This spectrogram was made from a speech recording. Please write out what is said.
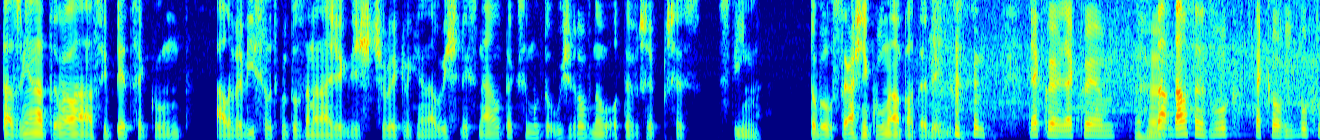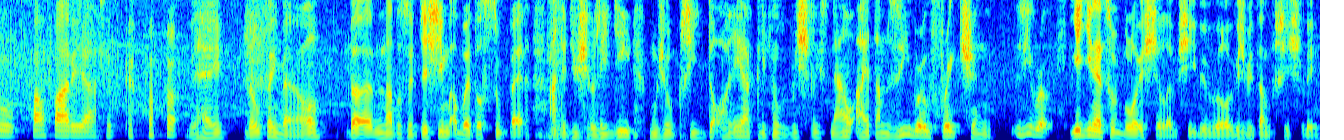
Ta změna trvala asi 5 sekund, ale ve výsledku to znamená, že když člověk klikne na wishlist now, tak se mu to už rovnou otevře přes Steam. To byl strašně cool nápad tedy. ďakujem, ďakujem. Dám, dám sem zvuk takového výbuchu, fanfáry a všetko. Hej, doufejme, no na to se těším a bude to super. A teď už lidi můžou přijít do hry a kliknout wishlist now a je tam zero friction. Zero. Jediné, co by bylo ještě lepší, by bylo, když by tam přišli.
